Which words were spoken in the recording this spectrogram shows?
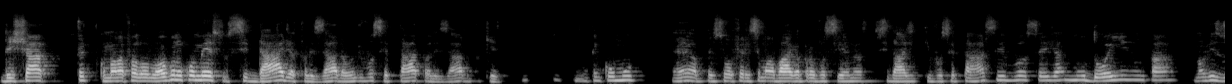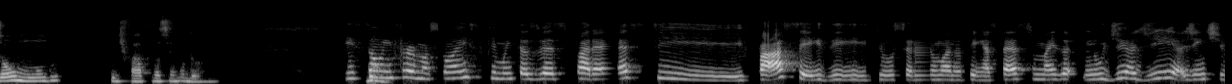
Deixar, como ela falou logo no começo, cidade atualizada, onde você está atualizado, porque não tem como né, a pessoa oferecer uma vaga para você na cidade que você está se você já mudou e não, tá, não avisou o mundo que de fato você mudou. Né? E são informações que muitas vezes parecem fáceis e que o ser humano tem acesso, mas no dia a dia a gente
